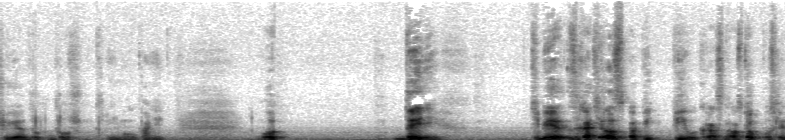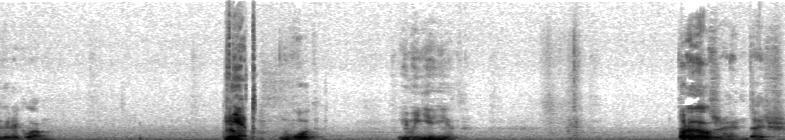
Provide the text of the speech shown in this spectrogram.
что я дол- должен, не могу понять. Вот, Дэнни, тебе захотелось попить пиво Красный Восток после этой рекламы? Нет. Ну Вот. И мне нет. Продолжаем дальше.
